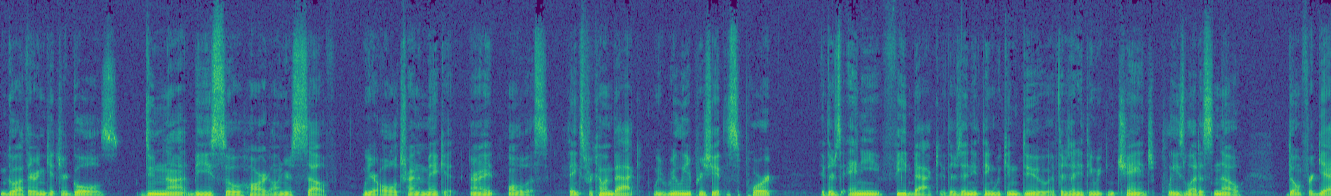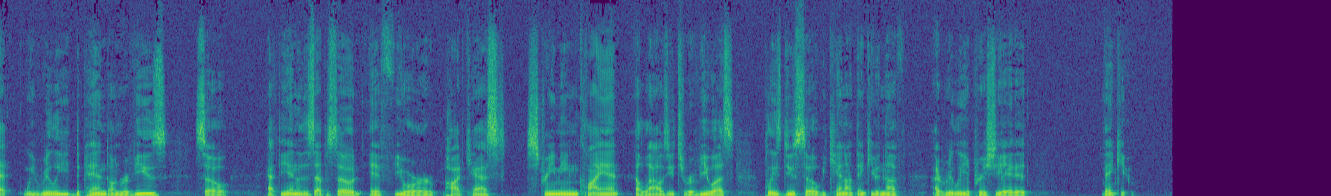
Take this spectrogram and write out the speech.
Go out there and get your goals. Do not be so hard on yourself. We are all trying to make it, all right? All of us. Thanks for coming back. We really appreciate the support. If there's any feedback, if there's anything we can do, if there's anything we can change, please let us know. Don't forget, we really depend on reviews. So at the end of this episode, if your podcast streaming client allows you to review us, please do so. We cannot thank you enough. I really appreciate it. Thank you.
